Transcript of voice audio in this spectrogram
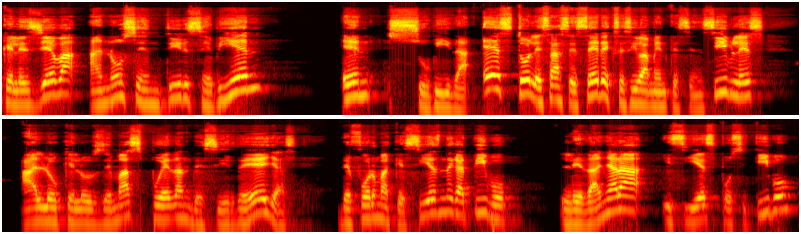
que les lleva a no sentirse bien en su vida. Esto les hace ser excesivamente sensibles a lo que los demás puedan decir de ellas, de forma que si es negativo, le dañará y si es positivo,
